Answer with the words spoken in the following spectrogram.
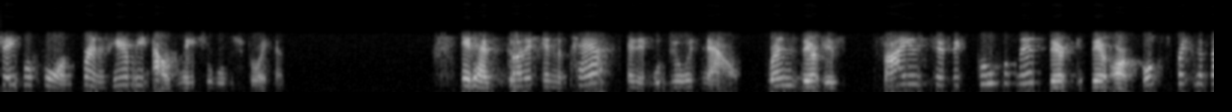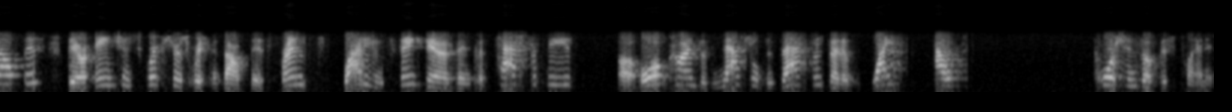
shape, or form, friends, hear me out, nature will destroy him. It has done it in the past, and it will do it now. Friends, there is scientific proof of this. There, there are books written about this. There are ancient scriptures written about this. Friends, why do you think there have been catastrophes, uh, all kinds of natural disasters that have wiped out portions of this planet?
